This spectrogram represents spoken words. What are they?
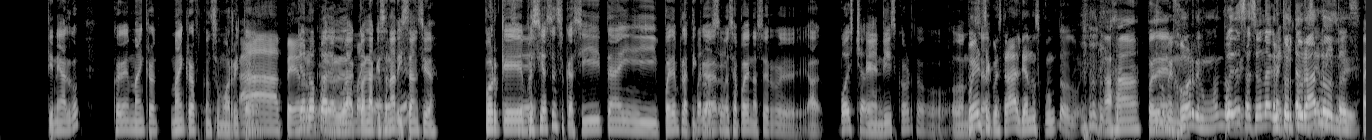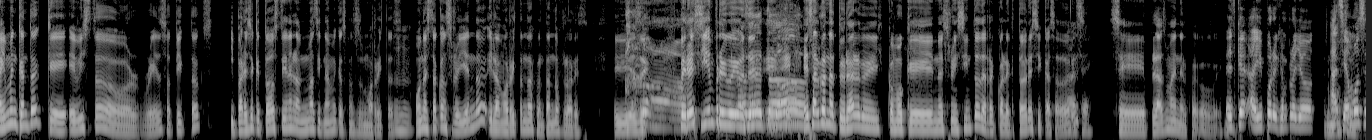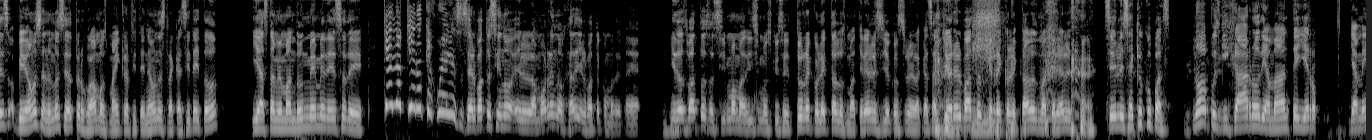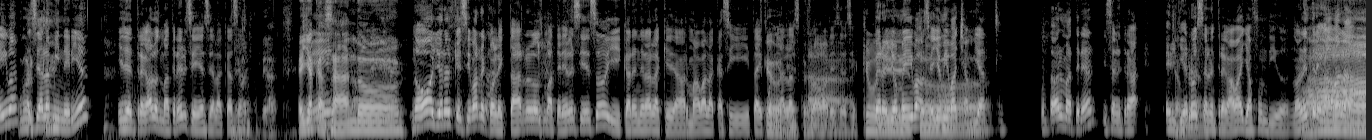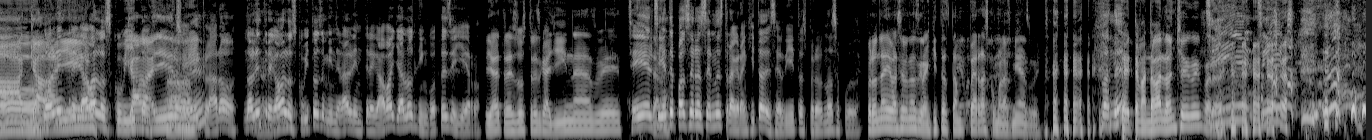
tiene algo. Jueguen Minecraft, Minecraft con su morrita. Ah, perro. Yo no puedo- la- con la que son a distancia. Porque Sí. pues si hacen su casita y pueden platicar, Bueno, sí. o sea, pueden hacer eh, a- Voice chat. en Discord o, o donde Pueden sea. secuestrar aldeanos juntos, güey. Ajá, Es pueden. lo mejor del mundo. Puedes hacer una Y granjita torturarlos, de güey. A mí me encanta que he visto Reels o TikToks y parece que todos tienen las mismas dinámicas con sus morritas. Uno está construyendo y la morrita anda juntando flores. Y es de- Pero es siempre, güey. O sea, eh, es algo natural, güey. Como que nuestro instinto de recolectores y Ah, cazadores sí. Se plasma en el juego, güey. Es que ahí, por ejemplo, yo Hermoso. hacíamos eso, vivíamos en la misma ciudad, pero jugábamos Minecraft y teníamos nuestra casita y todo. Y hasta me mandó un meme de eso de, ya no quiero que juegues. O sea, el vato haciendo, el, la morra enojada y el vato como de, eh. Y dos vatos así mamadísimos que dice, tú recolectas los materiales y yo construyo la casa. Yo era el vato que recolectaba los materiales. Sí, le decía, ¿qué ocupas? No, pues guijarro, diamante, hierro. Ya me iba, ¿Por hacía la minería y le entregaba los materiales y ella hacía la casa. Ella Sí. cazando. No, yo era el que se iba a recolectar los materiales y eso, y Karen era la que armaba la casita y Qué ponía las flores y Ah, así. qué Pero yo me iba, o sea, yo me iba a chambear. Juntaba el material y se le entregaba. El hierro se lo entregaba ya fundido. No le entregaba la. Ah, No le entregaba los cubitos. Caballero, sí, ¿eh? claro. No le entregaba los cubitos de mineral, le entregaba ya los lingotes de hierro. Y ya traes dos, tres gallinas, güey. Sí, el siguiente paso era hacer nuestra granjita de cerditos, pero no se pudo. Pero nadie va a hacer unas granjitas tan perras como las mías, güey. Te, te mandaba lonche, güey. Para... Sí, sí.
